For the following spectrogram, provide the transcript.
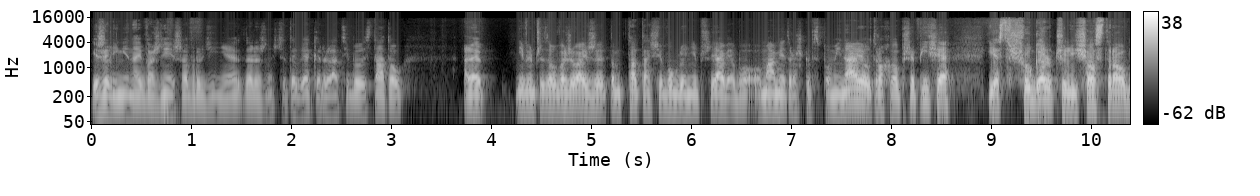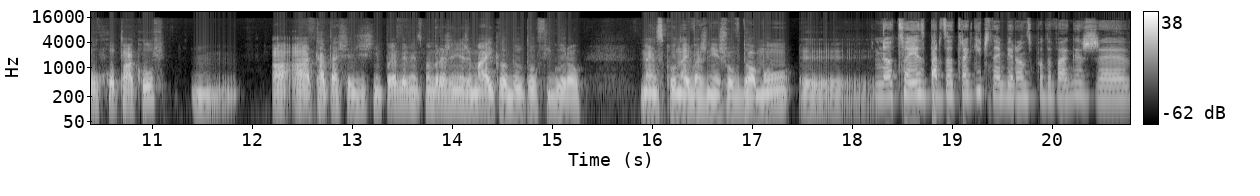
jeżeli nie najważniejsza w rodzinie, w zależności od tego, jakie relacje były z tatą. Ale nie wiem, czy zauważyłaś, że tam tata się w ogóle nie przejawia, bo o mamie troszkę wspominają, trochę o przepisie. Jest Sugar, czyli siostra obu chłopaków, mm, a, a tata się gdzieś nie pojawia, więc mam wrażenie, że Michael był tą figurą męską najważniejszą w domu. Y, no, co jest bardzo tragiczne, biorąc pod uwagę, że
